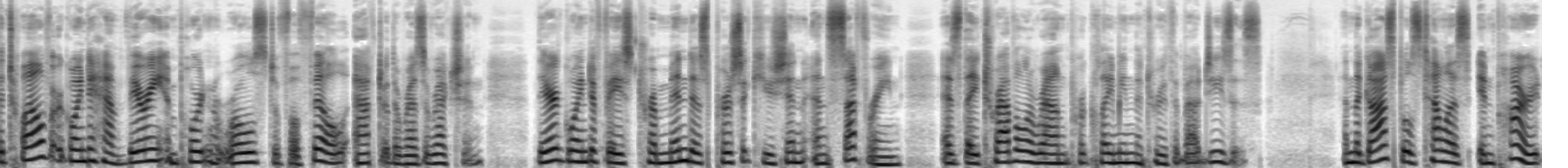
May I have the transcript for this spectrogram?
The Twelve are going to have very important roles to fulfill after the resurrection. They're going to face tremendous persecution and suffering as they travel around proclaiming the truth about Jesus. And the Gospels tell us, in part,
